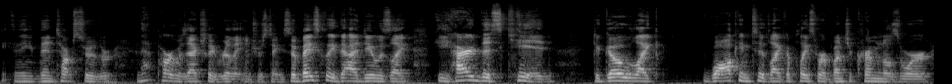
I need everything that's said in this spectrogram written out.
And he then talks through the. That part was actually really interesting. So basically, the idea was like he hired this kid to go like walk into like a place where a bunch of criminals were,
